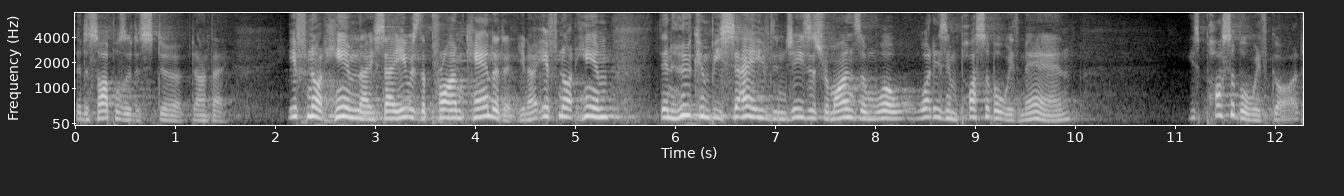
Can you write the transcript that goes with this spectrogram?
The disciples are disturbed, aren't they? If not him, they say he was the prime candidate. You know, if not him, then who can be saved? And Jesus reminds them, well, what is impossible with man is possible with God.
